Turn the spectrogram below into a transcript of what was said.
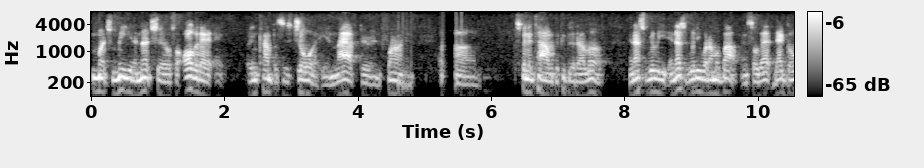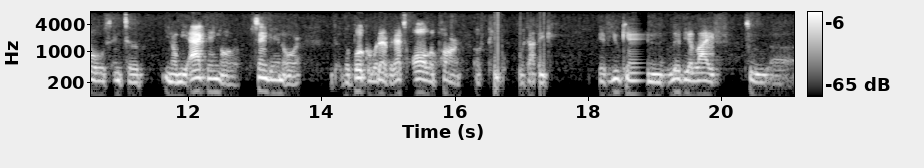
much me in a nutshell. So all of that encompasses joy and laughter and fun, and, um, spending time with the people that I love, and that's really and that's really what I'm about. And so that that goes into you know me acting or singing or the book or whatever. That's all a part of people, which I think if you can live your life to uh,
